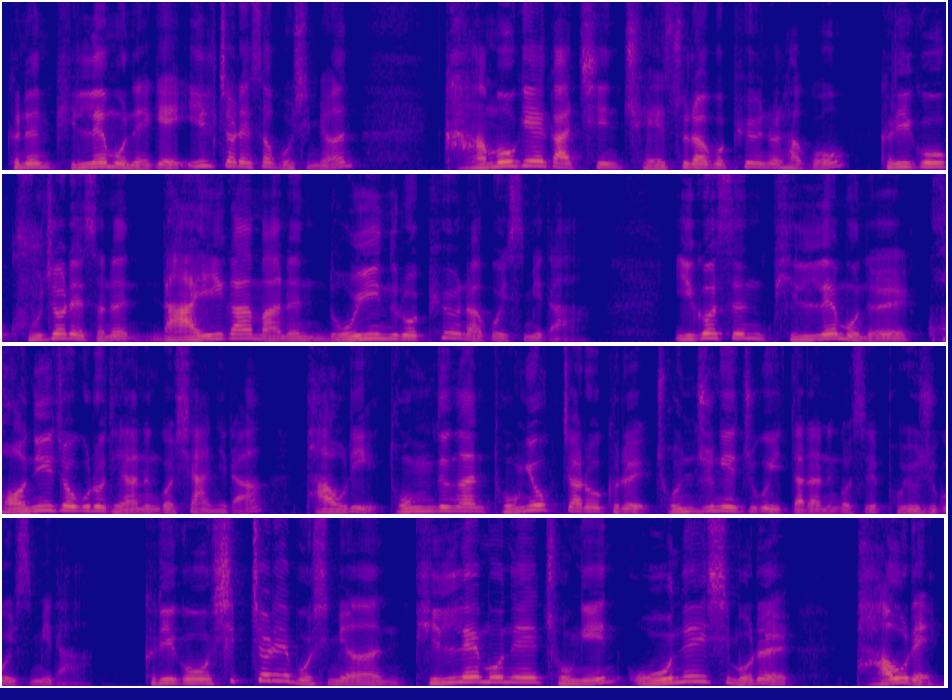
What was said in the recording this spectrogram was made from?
그는 빌레몬에게 1절에서 보시면 감옥에 갇힌 죄수라고 표현을 하고 그리고 9절에서는 나이가 많은 노인으로 표현하고 있습니다. 이것은 빌레몬을 권위적으로 대하는 것이 아니라 바울이 동등한 동역자로 그를 존중해 주고 있다는 것을 보여주고 있습니다. 그리고 10절에 보시면 빌레몬의 종인 오네시모를 바울의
